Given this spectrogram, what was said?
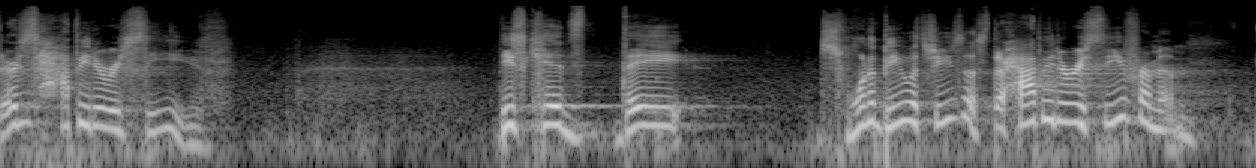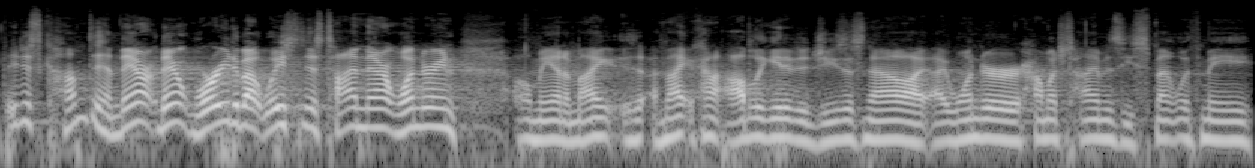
They're just happy to receive. These kids, they just want to be with Jesus. They're happy to receive from him. They just come to him. They aren't, they aren't worried about wasting his time. They aren't wondering, oh man, am I, am I kind of obligated to Jesus now? I, I wonder how much time has he spent with me?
